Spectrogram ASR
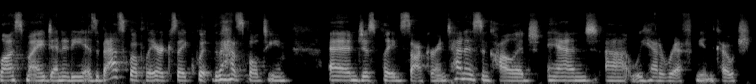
lost my identity as a basketball player because I quit the basketball team and just played soccer and tennis in college. And uh, we had a riff, me and the coach.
